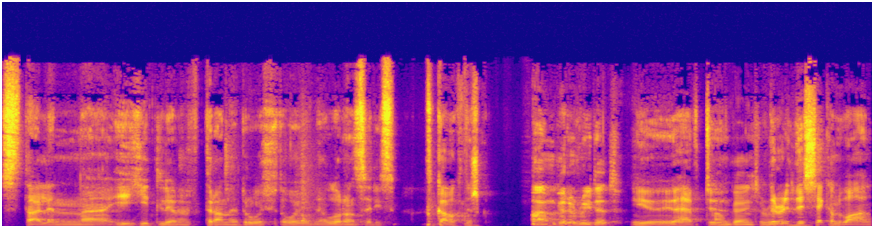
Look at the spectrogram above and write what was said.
Сталін е, і Гітлер, тирани Другої світової війни, Лоренс Ріс. Цікава книжка. I'm going to read it. You, you have to. I'm going to The, read it. the second one,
